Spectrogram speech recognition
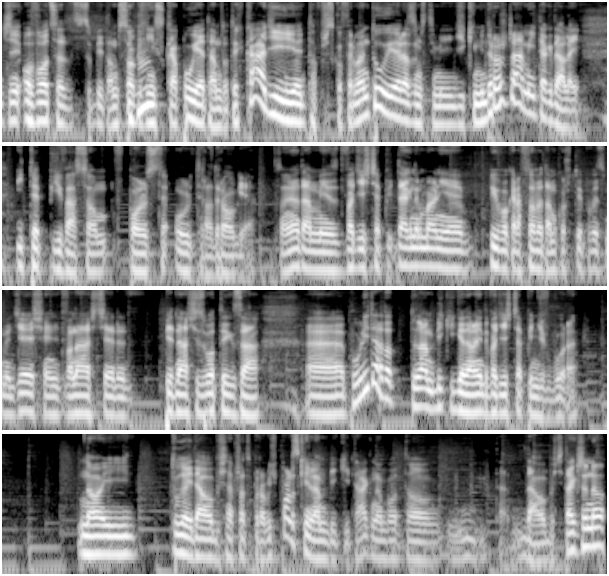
gdzie owoce sobie tam sok mhm. z nich skapuje tam do tych kadzi, to wszystko fermentuje razem z tymi dzikimi drożdżami i tak dalej. I te piwa są w Polsce ultra drogie. Co nie? Tam jest 20, tak normalnie piwo kraftowe tam kosztuje powiedzmy 10, 12, 15 zł za e, pół litra, to lambiki generalnie 25 w górę. No i tutaj dałoby się na przykład robić polskie lambiki, tak? No bo to ta, dałoby się. Także no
